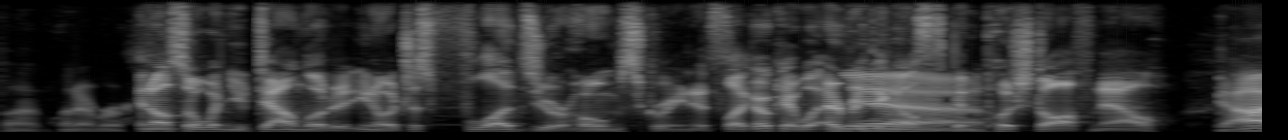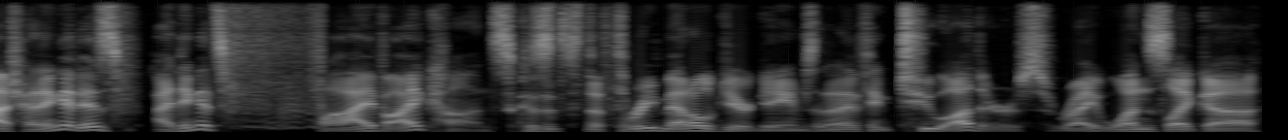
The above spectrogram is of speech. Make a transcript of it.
But whatever. and also when you download it, you know, it just floods your home screen. It's like, okay, well, everything else has been pushed off now. Gosh, I think it is. I think it's five icons because it's the three Metal Gear games, and then I think two others. Right, one's like a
